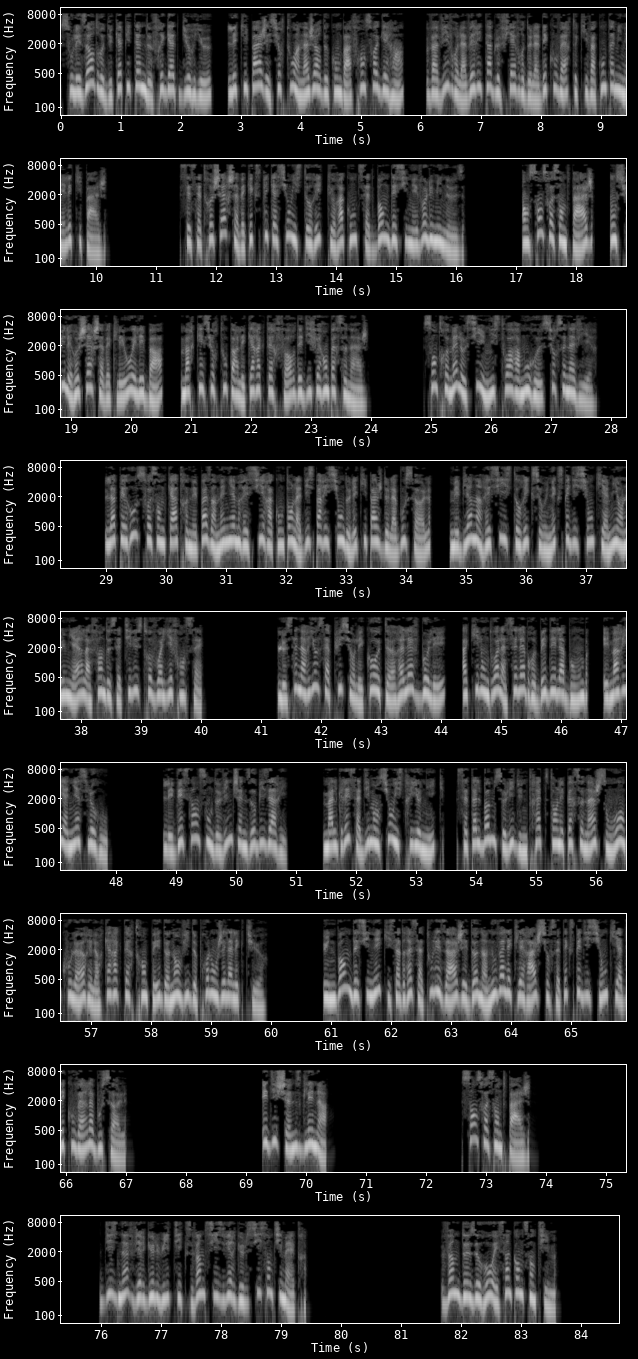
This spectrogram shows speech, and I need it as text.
Sous les ordres du capitaine de frégate Durieux, l'équipage et surtout un nageur de combat François Guérin, va vivre la véritable fièvre de la découverte qui va contaminer l'équipage. C'est cette recherche avec explication historique que raconte cette bande dessinée volumineuse. En 160 pages, on suit les recherches avec les hauts et les bas, marqués surtout par les caractères forts des différents personnages. S'entremêle aussi une histoire amoureuse sur ce navire. La Pérouse 64 n'est pas un énième récit racontant la disparition de l'équipage de la boussole, mais bien un récit historique sur une expédition qui a mis en lumière la fin de cet illustre voilier français. Le scénario s'appuie sur les co-auteurs Élève Bollé, à qui l'on doit la célèbre BD La Bombe, et Marie-Agnès Leroux. Les dessins sont de Vincenzo Bizzarri. Malgré sa dimension histrionique, cet album se lit d'une traite tant les personnages sont hauts en couleur et leur caractère trempé donne envie de prolonger la lecture. Une bande dessinée qui s'adresse à tous les âges et donne un nouvel éclairage sur cette expédition qui a découvert la boussole. Editions Glénat 160 pages 19,8 x 26,6 cm 22 euros et 50 centimes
